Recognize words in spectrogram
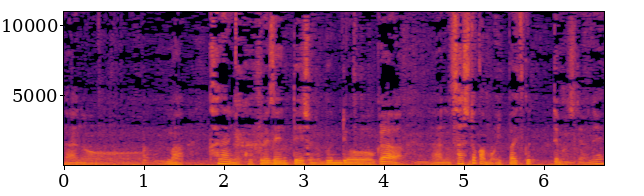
あのまあかなりのこうプレゼンテーションの分量があの冊子とかもいっぱい作ってましたよね。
